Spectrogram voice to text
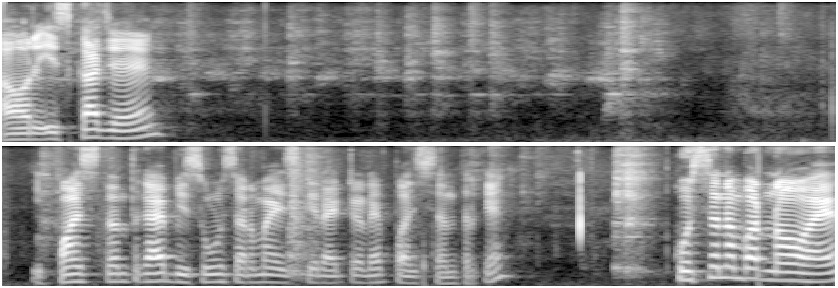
और इसका जो है, ये पंचतंत्र का है, विष्णु शर्मा इसके राइटर है पंचतंत्र के। क्वेश्चन नंबर नौ है,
